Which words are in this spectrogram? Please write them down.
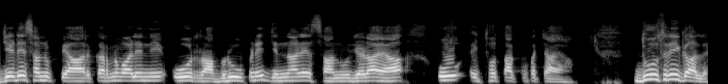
ਜਿਹੜੇ ਸਾਨੂੰ ਪਿਆਰ ਕਰਨ ਵਾਲੇ ਨੇ, ਉਹ ਰੱਬ ਰੂਪ ਨੇ। ਜਿਨ੍ਹਾਂ ਨੇ ਸਾਨੂੰ ਜਿਹੜਾ ਆ, ਉਹ ਇੱਥੋਂ ਤੱਕ ਪਹੁੰਚਾਇਆ। ਦੂਸਰੀ ਗੱਲ,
